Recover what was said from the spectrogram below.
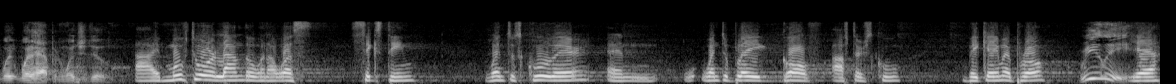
what, what happened? What'd you do? I moved to Orlando when I was 16, went to school there, and w- went to play golf after school. Became a pro. Really? Yeah.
